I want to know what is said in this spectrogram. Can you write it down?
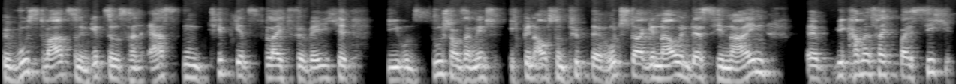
bewusst wahrzunehmen. Gibt es so einen ersten Tipp jetzt vielleicht für welche, die uns zuschauen und sagen, Mensch, ich bin auch so ein Typ, der rutscht da genau in das hinein. Äh, wie kann man es vielleicht bei sich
